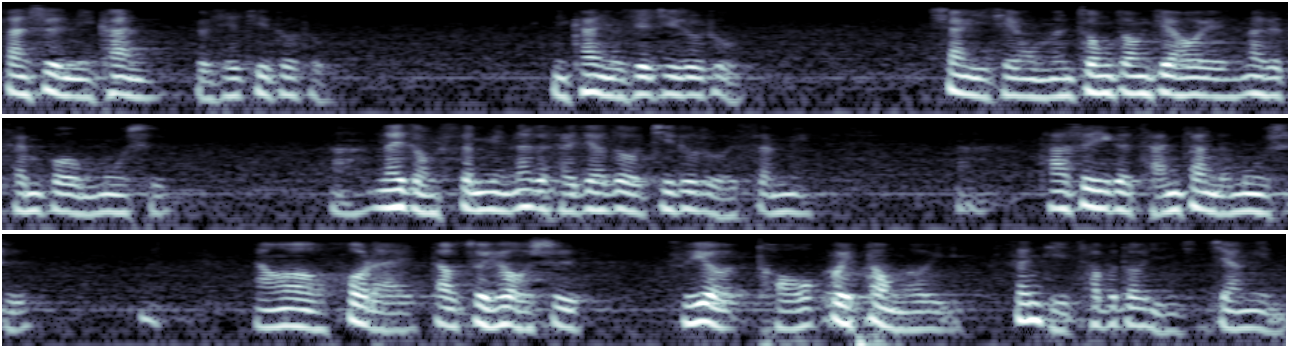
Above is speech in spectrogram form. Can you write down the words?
但是你看有些基督徒，你看有些基督徒，像以前我们中庄教会那个陈伯牧师啊，那种生命，那个才叫做基督徒的生命啊。他是一个残障的牧师，然后后来到最后是只有头会动而已，身体差不多已经僵硬了。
